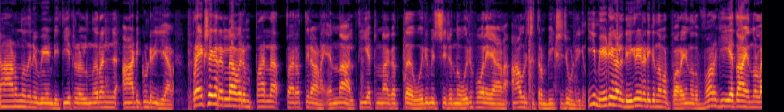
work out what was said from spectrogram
കാണുന്നതിന് വേണ്ടി തിയേറ്ററുകളിൽ നിറഞ്ഞ് ആടിക്കൊണ്ടിരിക്കുകയാണ്. പ്രേക്ഷകരെല്ലാവരും പല തരത്തിലാണ്. എന്നാൽ തിയേറ്ററിനകത്ത് ഒരുമിച്ചിരുന്ന് ഒരുപോലെയാണ് ആ ഒരു ചിത്രം വീക്ഷിച്ചുകൊണ്ടിരിക്കുന്നത്. ഈ മീഡിയകൾ ഡിഗ്രേഡ് അടിക്കുന്നവർ പറയുന്നത് വർഗീയത എന്നുള്ള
